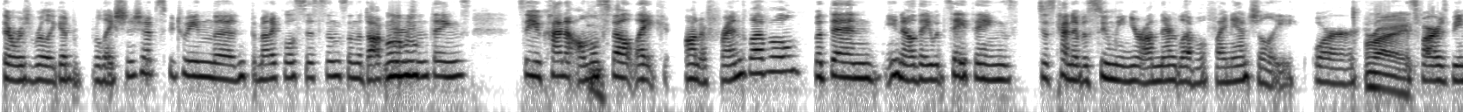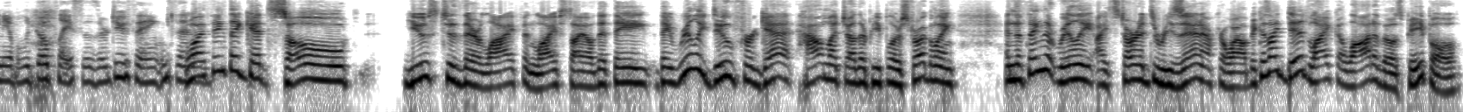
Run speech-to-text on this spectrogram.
there was really good relationships between the the medical assistants and the doctors Mm-hmm. and things. So you kind of almost hmm. felt like on a friend level, but then you know they would say things just kind of assuming you're on their level financially or Right. as far as being able to go places or do things. And Well, I think they get so used to their life and lifestyle that they they really do forget how much other people are struggling. And the thing that really I started to resent after a while because I did like a lot of those people,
